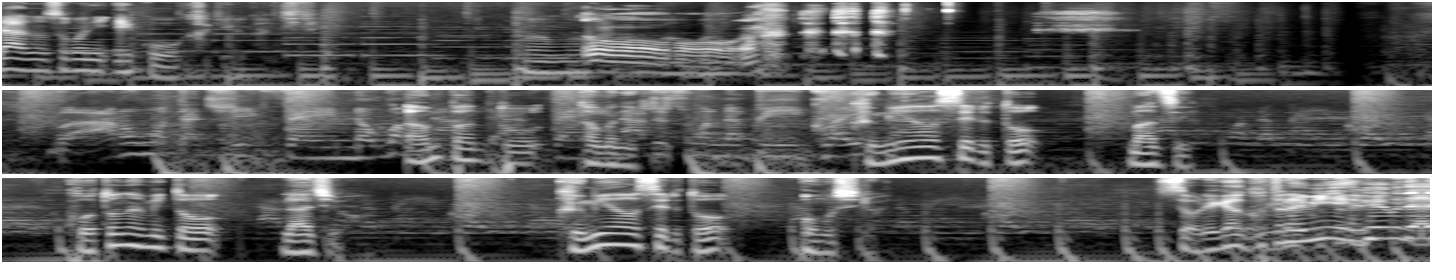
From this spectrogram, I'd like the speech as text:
であのそこにエコーをかける感じで。おー。アンパンと玉ねぎ。組み合わせるとまずい。琴波とラジオ。組み合わせると面白いそれが琴波 FM だ。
